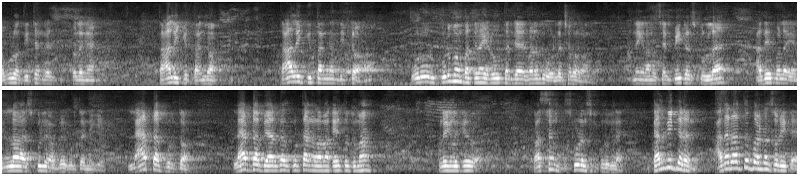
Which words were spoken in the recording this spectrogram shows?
எவ்வளோ திட்டங்கள் சொல்லுங்கள் தாலிக்கு தங்கம். தாலிக்கு தங்கம் திட்டம் ஒரு ஒரு குடும்பம் பார்த்தீங்கன்னா எழுபத்தஞ்சாயிரம் ரூபாயிலேருந்து ஒரு லட்ச ரூபா வாங்க இன்றைக்கி நம்ம சென்ட் பீட்டர் ஸ்கூலில் அதே போல் எல்லா ஸ்கூல்லையும் நம்ம போய் கொடுத்தோம் இன்றைக்கி லேப்டாப் கொடுத்தோம். லேப்டாப் யாருக்காவது கொடுத்தாங்களாமா கை தூக்குமா? பிள்ளைங்களுக்கு பசங்க ஸ்டூடெண்ட்ஸுக்கு கொடுக்கல. கல்வி கடன். அதை ரத்து பண்ணுறேன்னு சொல்லிட்டு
